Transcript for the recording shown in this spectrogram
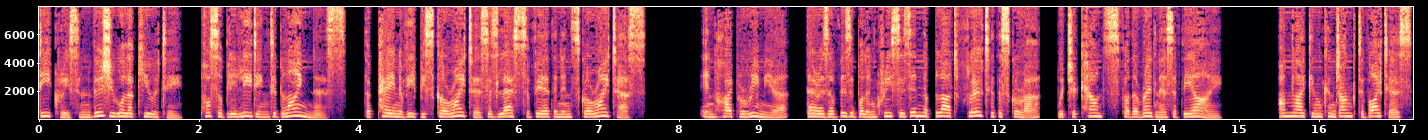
decrease in visual acuity, possibly leading to blindness. The pain of episcleritis is less severe than in scleritis. In hyperemia, there is a visible increases in the blood flow to the sclera, which accounts for the redness of the eye. Unlike in conjunctivitis,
